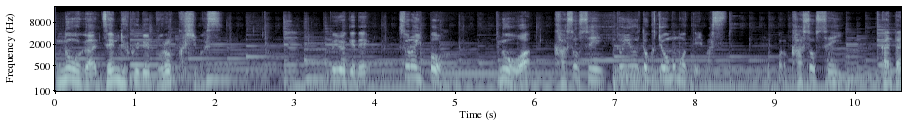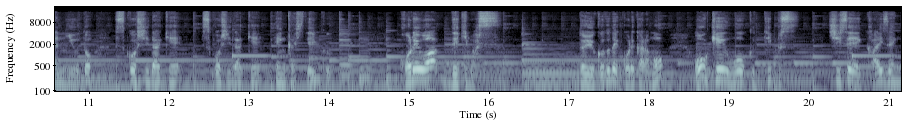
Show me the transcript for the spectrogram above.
脳が全力でブロックします。というわけで、その一方、脳は可塑性という特徴も持っています。この可塑性、簡単に言うと、少しだけ少しだけ変化していく。これはできます。ということで、これからも OK ウォーク Tips 姿勢改善、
